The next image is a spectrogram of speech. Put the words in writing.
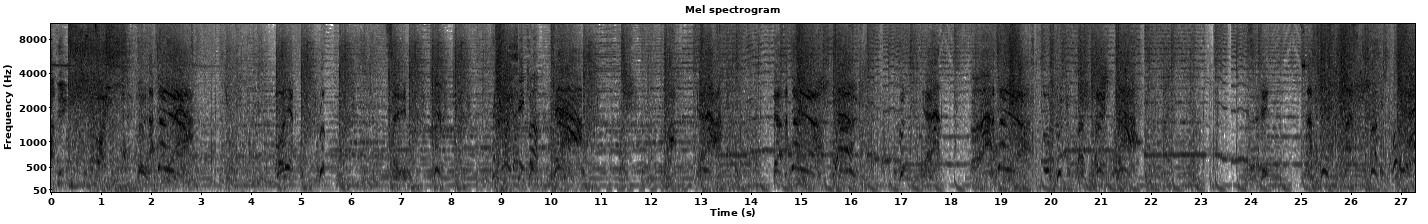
All or nothing! Fight! Shape up! What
